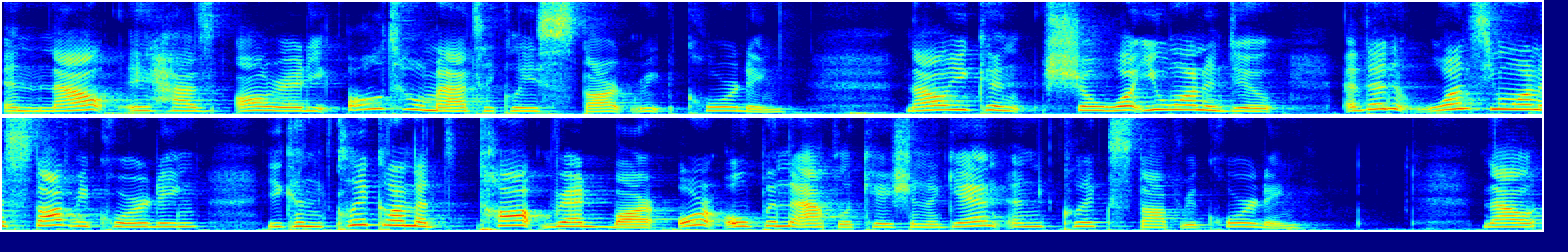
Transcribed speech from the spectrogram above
and now it has already automatically start recording. Now you can show what you want to do and then once you want to stop recording, you can click on the top red bar or open the application again and click stop recording. Now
